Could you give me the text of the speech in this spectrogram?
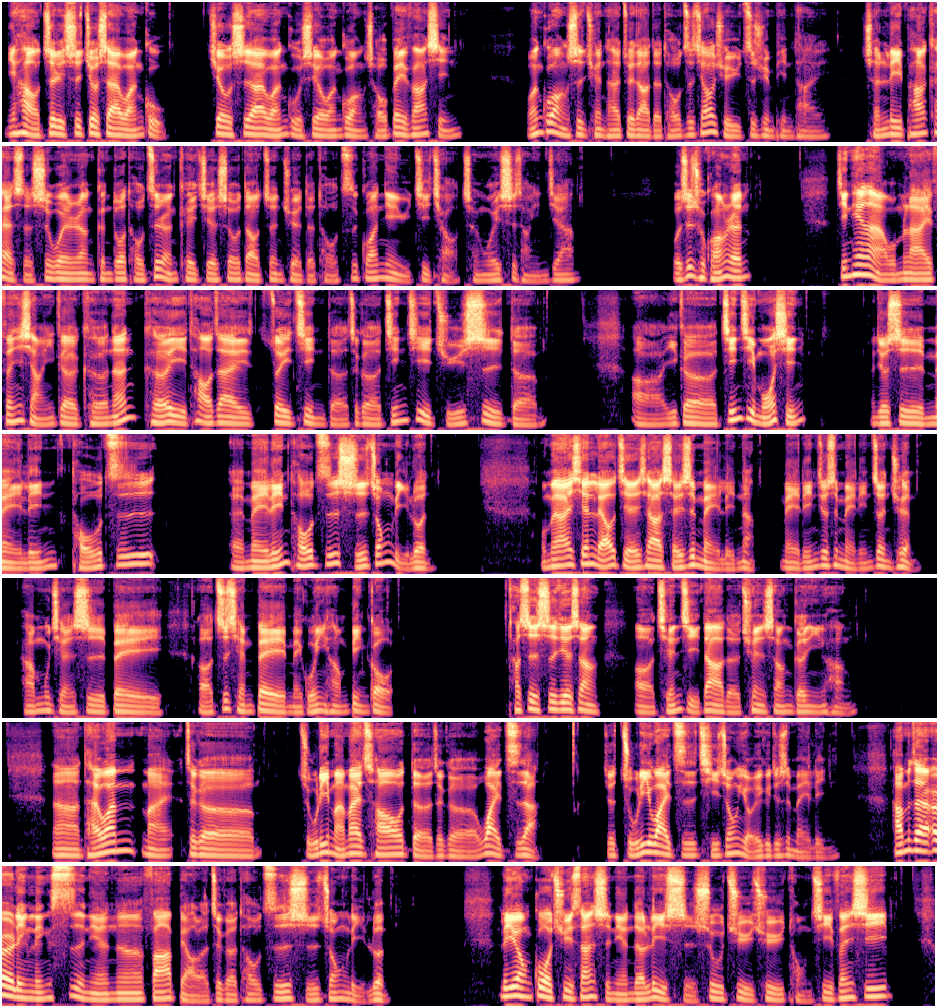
你好，这里是就是爱玩股，就是爱玩股是由玩股网筹备发行，玩股网是全台最大的投资教学与资讯平台。成立 Podcast 是为了让更多投资人可以接收到正确的投资观念与技巧，成为市场赢家。我是楚狂人，今天啊，我们来分享一个可能可以套在最近的这个经济局势的呃一个经济模型，那就是美林投资。呃，美林投资时钟理论，我们来先了解一下谁是美林呐、啊？美林就是美林证券，它目前是被呃之前被美国银行并购，它是世界上呃前几大的券商跟银行。那台湾买这个主力买卖超的这个外资啊，就主力外资，其中有一个就是美林，他们在二零零四年呢发表了这个投资时钟理论。利用过去三十年的历史数据去统计分析，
